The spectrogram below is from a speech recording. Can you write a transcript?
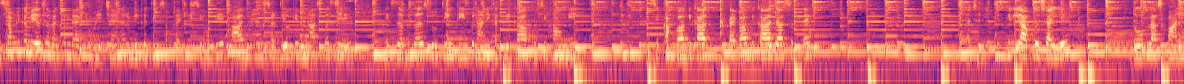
अस्सलाम वालेकुम बैक टू माय चैनल उम्मीद करती हूँ सब खैरियत से होंगे। आज मैं सर्दियों की मुनासबत से एक ज़बरदस्त सूथिंग टी बनाने का तरीका आपको सिखाऊँगी। इसे कहवा भी कहा कहवा भी कहा जा सकता है। अच्छा जी, इसके लिए आपको चाहिए दो गिलास पानी,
